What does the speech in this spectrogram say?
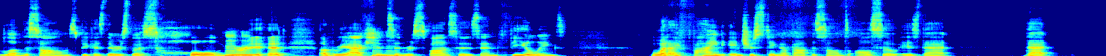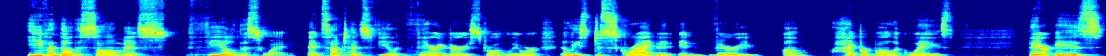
love the Psalms, because there's this whole Mhm. myriad of reactions Mhm. and responses and feelings. What I find interesting about the Psalms also is that that even though the psalmists feel this way and sometimes feel it very, very strongly, or at least describe it in very um, hyperbolic ways, there is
